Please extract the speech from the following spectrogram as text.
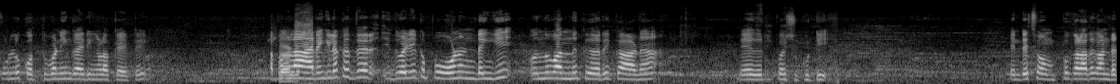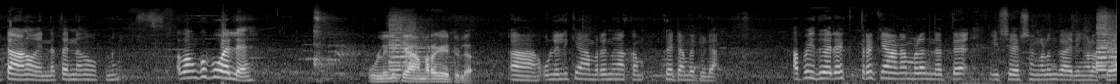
ഫുള്ള് കൊത്തുപണിയും കാര്യങ്ങളൊക്കെ ആയിട്ട്. അപ്പോൾ നിങ്ങൾ ആരെങ്കിലുമൊക്കെ ഇത് ഇതുവഴിയൊക്കെ പോകണുണ്ടെങ്കിൽ ഒന്ന് വന്ന് കയറി കാണുക. ഏതൊരു പശുക്കുട്ടി. എന്റെ ചുമപ്പ് കളർ കണ്ടിട്ടാണോ എന്നെ തന്നെ നോക്കുന്നത് അപ്പോൾ നമുക്ക് പോവല്ലേ? ഉള്ളിൽ ക്യാമറ കയറ്റില്ല ആ ഉള്ളിൽ ക്യാമറ ഒന്നും ആക്കാൻ കയറ്റാൻ പറ്റില്ല അപ്പോൾ ഇതുവരെ ഇത്രയൊക്കെയാണ് നമ്മൾ ഇന്നത്തെ വിശേഷങ്ങളും കാര്യങ്ങളൊക്കെ.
